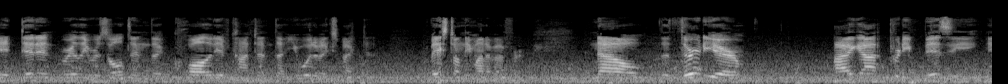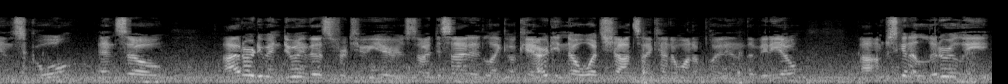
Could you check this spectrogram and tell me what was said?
it didn't really result in the quality of content that you would have expected based on the amount of effort. Now, the third year, I got pretty busy in school, and so I'd already been doing this for two years, so I decided, like, okay, I already know what shots I kind of want to put in the video. Uh, I'm just gonna literally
